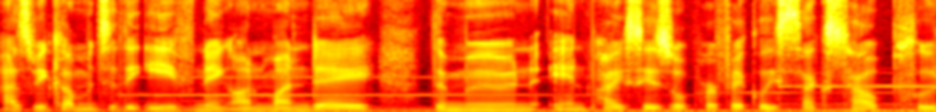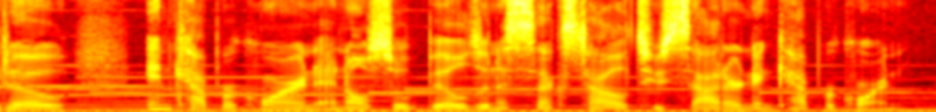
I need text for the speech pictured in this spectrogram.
As we come into the evening on Monday, the moon in Pisces will perfectly sextile Pluto in Capricorn and also build in a sextile to Saturn in Capricorn.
